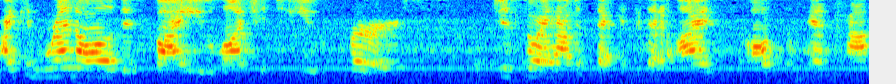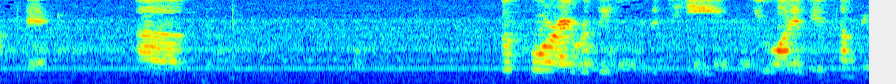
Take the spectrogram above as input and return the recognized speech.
I can run all of this by you, launch it to you first, just so I have a second set of eyes. Is also fantastic. Um, before I release to the team, do you want to do something?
